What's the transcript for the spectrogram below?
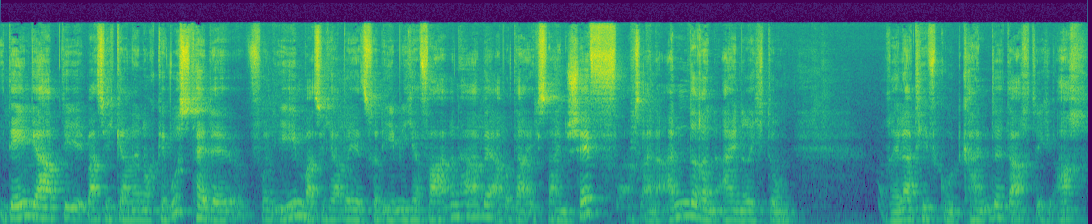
Ideen gehabt, die, was ich gerne noch gewusst hätte von ihm, was ich aber jetzt von ihm nicht erfahren habe. Aber da ich seinen Chef aus einer anderen Einrichtung relativ gut kannte, dachte ich, ach,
